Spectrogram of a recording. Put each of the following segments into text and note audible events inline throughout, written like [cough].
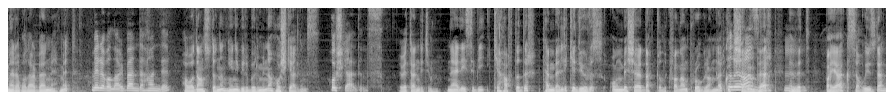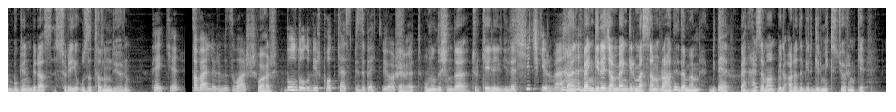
Merhabalar ben Mehmet. Merhabalar ben de Hande. Havadan Sudan'ın yeni bir bölümüne hoş geldiniz. Hoş geldiniz. Evet Hande'cim neredeyse bir iki haftadır tembellik ediyoruz. 15'er dakikalık falan programlar. O kadar ikişer az haber. Evet bayağı kısa. O yüzden bugün biraz süreyi uzatalım diyorum. Peki haberlerimiz var. Var. Dolu dolu bir podcast bizi bekliyor. Evet. Onun dışında Türkiye ile ilgili Hiç girme. ben [laughs] ben gireceğim. Ben girmezsem rahat edemem. Bir de ben her zaman böyle arada bir girmek istiyorum ki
